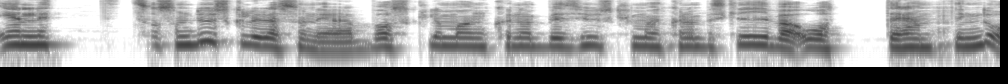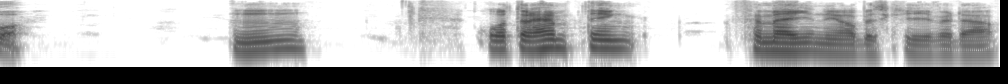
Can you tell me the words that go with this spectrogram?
Enligt så som du skulle resonera, vad skulle man kunna, hur skulle man kunna beskriva återhämtning då? Mm. Återhämtning för mig när jag beskriver det,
